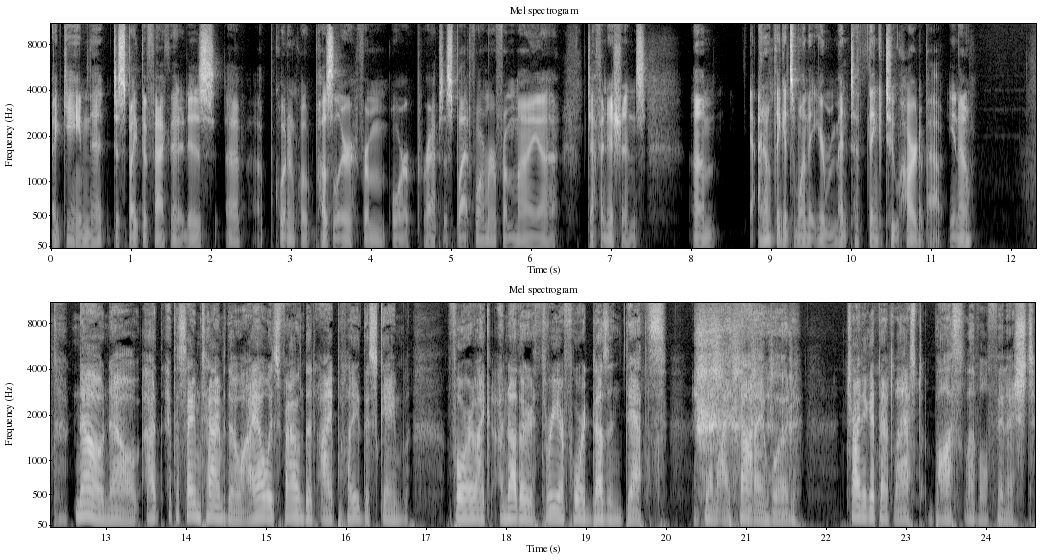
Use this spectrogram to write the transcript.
a game that, despite the fact that it is a, a quote unquote puzzler from, or perhaps a splatformer from my uh, definitions, um, I don't think it's one that you're meant to think too hard about, you know? No, no. At, at the same time, though, I always found that I played this game for like another three or four dozen deaths than I thought I would, trying to get that last boss level finished.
